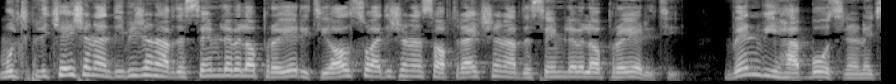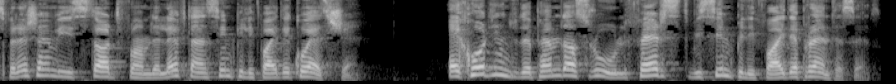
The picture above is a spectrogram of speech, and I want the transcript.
Multiplication and division have the same level of priority, also addition and subtraction have the same level of priority. When we have both in an expression, we start from the left and simplify the question. According to the PEMDAS rule, first we simplify the parentheses.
